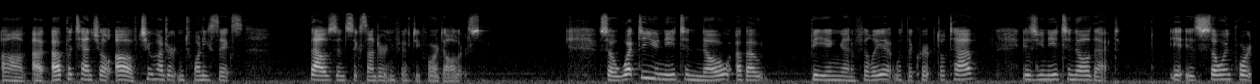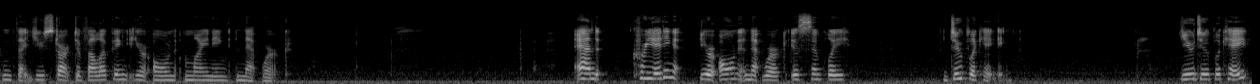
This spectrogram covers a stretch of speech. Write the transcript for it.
uh a, a potential of $226,654. So what do you need to know about being an affiliate with the Crypto Tab? Is you need to know that it is so important that you start developing your own mining network. And creating your own network is simply duplicating. You duplicate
